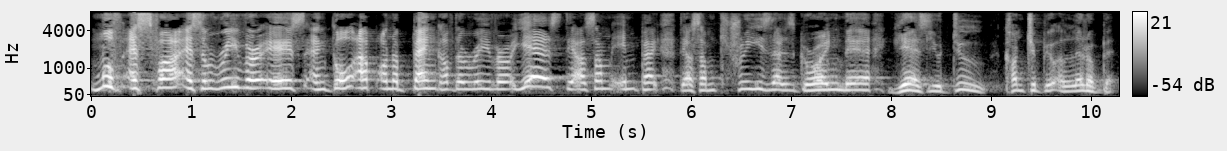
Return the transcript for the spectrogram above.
move as far as the river is and go up on the bank of the river. Yes, there are some impact. There are some trees that is growing there. Yes, you do contribute a little bit.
